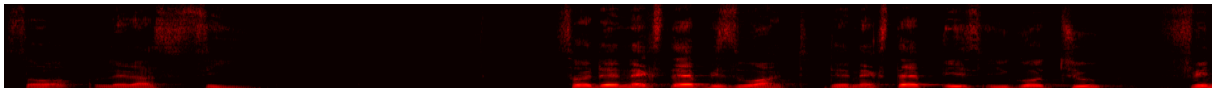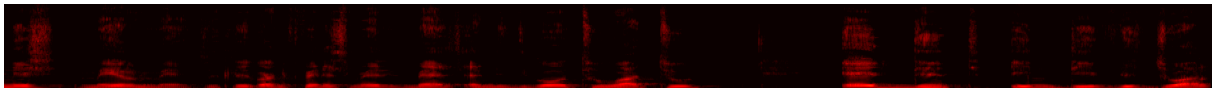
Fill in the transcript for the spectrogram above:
So let us see. So the next step is what? The next step is you go to finish mail merge. You click on finish mail merge and it go to what to edit individual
